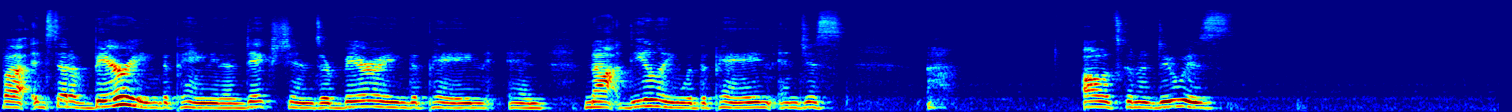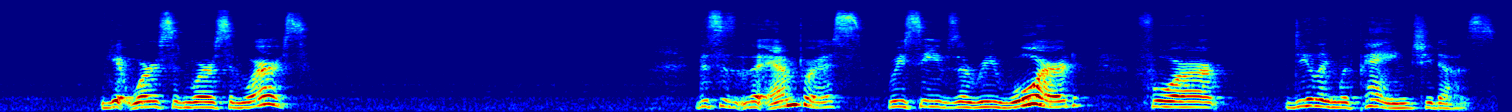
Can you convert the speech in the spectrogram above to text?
but instead of burying the pain in addictions or burying the pain and not dealing with the pain and just all it's going to do is get worse and worse and worse. This is the Empress receives a reward for dealing with pain, she does.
